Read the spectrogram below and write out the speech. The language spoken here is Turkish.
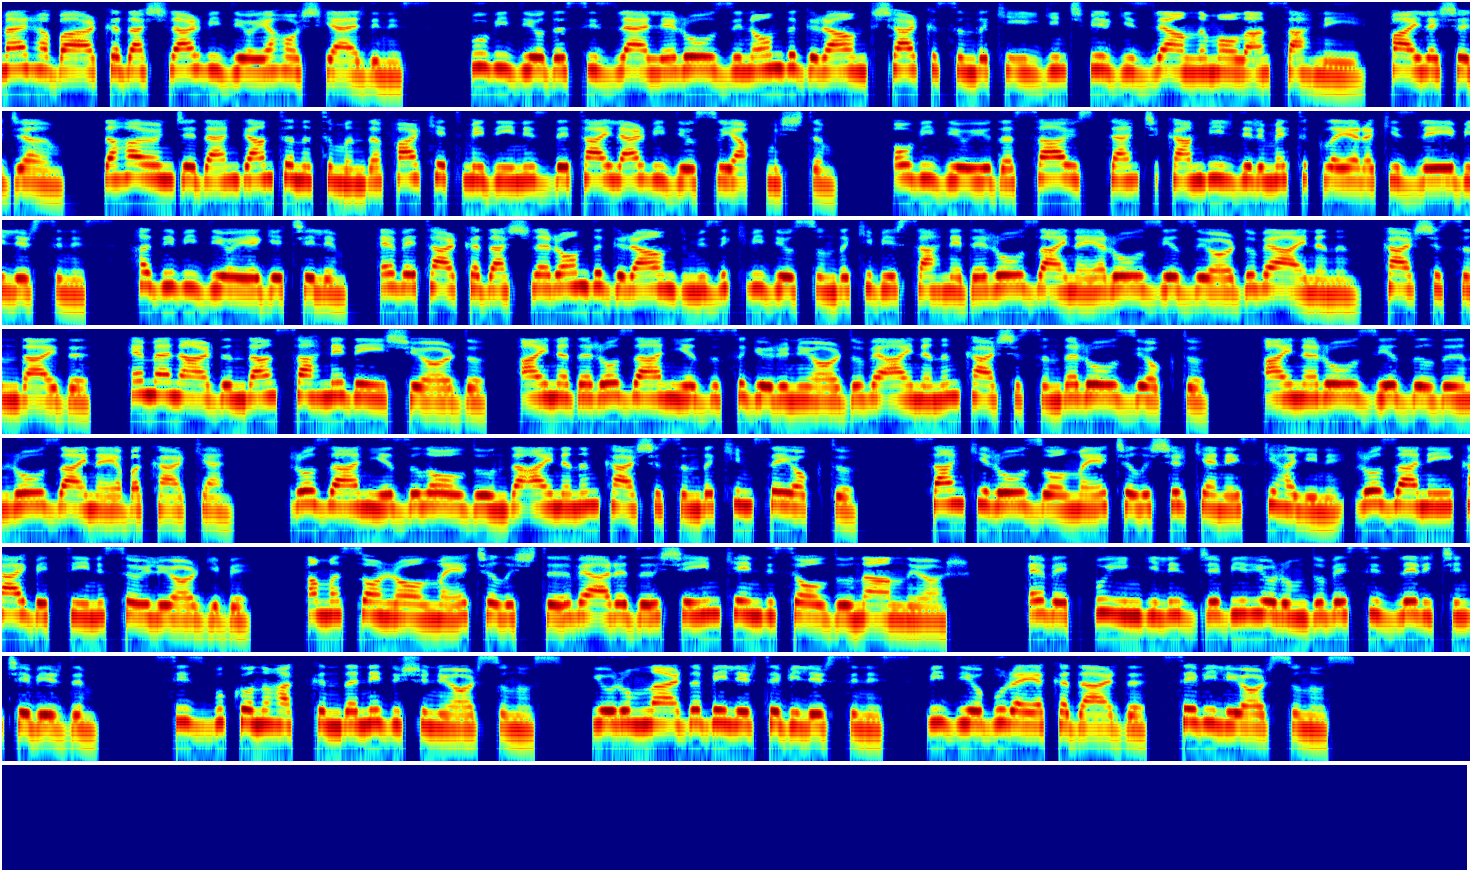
Merhaba arkadaşlar videoya hoş geldiniz. Bu videoda sizlerle Rose'in On The Ground şarkısındaki ilginç bir gizli anlamı olan sahneyi paylaşacağım. Daha önceden GAN tanıtımında fark etmediğiniz detaylar videosu yapmıştım. O videoyu da sağ üstten çıkan bildirime tıklayarak izleyebilirsiniz. Hadi videoya geçelim. Evet arkadaşlar On The Ground müzik videosundaki bir sahnede Rose aynaya Rose yazıyordu ve aynanın karşısındaydı. Hemen ardından sahne değişiyordu. Aynada Rozan yazısı görünüyordu ve aynanın karşısında Rose yoktu. Ayna Rose yazıldığın Rose aynaya bakarken. Rozan yazılı olduğunda aynanın karşısında kimse yoktu. Sanki Rose olmaya çalışırken eski halini, Rozane'yi kaybettiğini söylüyor gibi. Ama sonra olmaya çalıştığı ve aradığı şeyin kendisi olduğunu anlıyor. Evet, bu İngilizce bir yorumdu ve sizler için çevirdim. Siz bu konu hakkında ne düşünüyorsunuz? Yorumlarda belirtebilirsiniz. Video buraya kadardı. Seviliyorsunuz.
